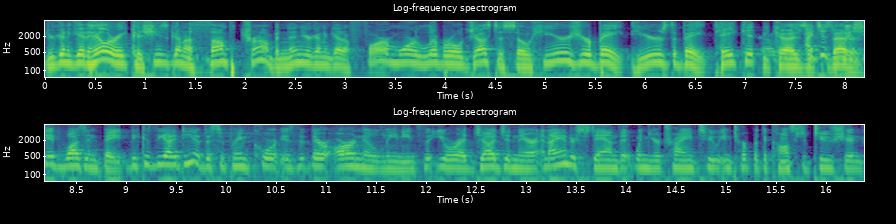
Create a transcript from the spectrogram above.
You're going to get Hillary because she's going to thump Trump, and then you're going to get a far more liberal justice. So here's your bait. Here's the bait. Take it because it's I just better. wish it wasn't bait because the idea of the Supreme Court is that there are no leanings, that you're a judge in there. And I understand that when you're trying to interpret the Constitution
